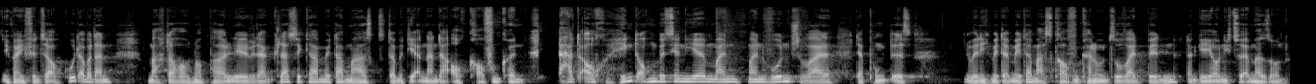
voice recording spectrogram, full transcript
Ich meine, ich finde es ja auch gut, aber dann macht doch auch noch parallel wieder ein Klassiker mit der Mask, damit die anderen da auch kaufen können. Hat auch, hinkt auch ein bisschen hier mein, mein Wunsch, weil der Punkt ist, wenn ich mit der Metamask kaufen kann und so weit bin, dann gehe ich auch nicht zu Amazon.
